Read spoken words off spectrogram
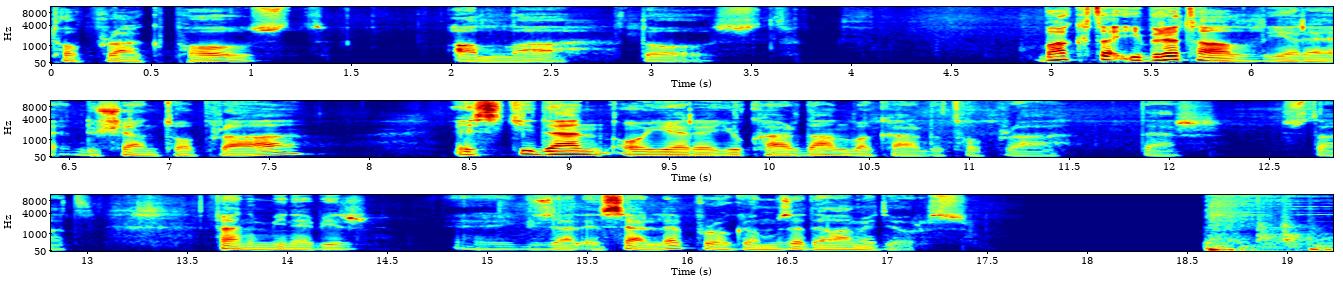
toprak post, Allah dost. Bak da ibret al yere düşen toprağa, eskiden o yere yukarıdan bakardı toprağa der Üstad. Efendim yine bir e, güzel eserle programımıza devam ediyoruz. Ne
